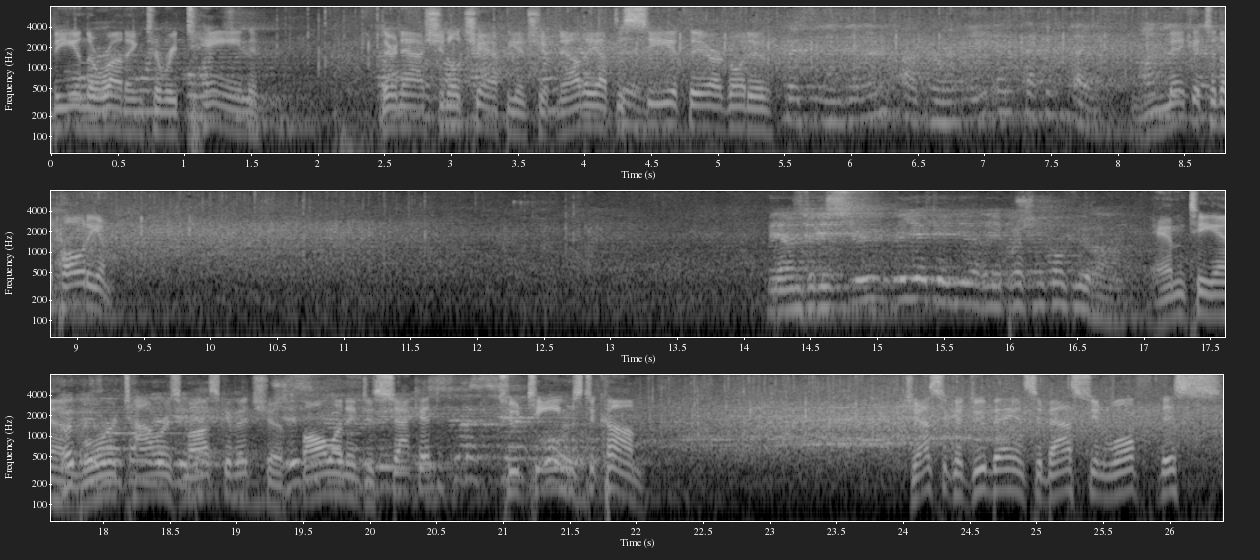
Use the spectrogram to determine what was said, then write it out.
be in the running to retain their national championship. Now they have to see if they are going to Kristen and Dylan are currently in second place. make it to the podium. Mesdames et messieurs, veuillez accueillir les prochains concurrents. MTN, Moore Towers, Moscovitch have fallen into second. Two teams to come. Jessica Dubé and Sebastian Wolfe, this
